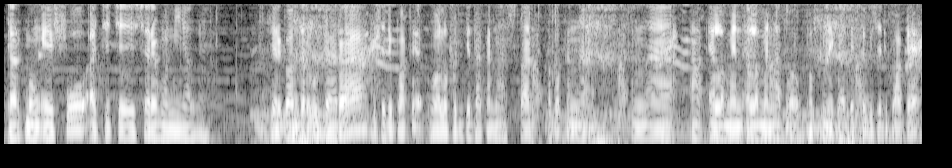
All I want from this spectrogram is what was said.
Dark Monk Evo ACC seremonial ya. Gear counter udara bisa dipakai walaupun kita kena stun apa kena kena uh, elemen-elemen atau buff negatif itu bisa dipakai.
